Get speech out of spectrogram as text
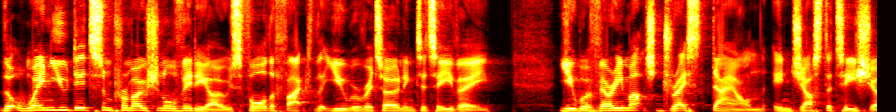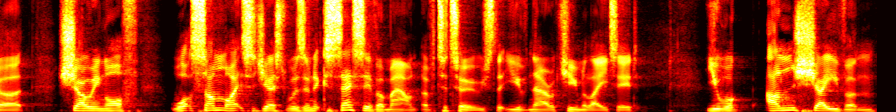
that when you did some promotional videos for the fact that you were returning to TV, you were very much dressed down in just a t shirt, showing off what some might suggest was an excessive amount of tattoos that you've now accumulated. You were unshaven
